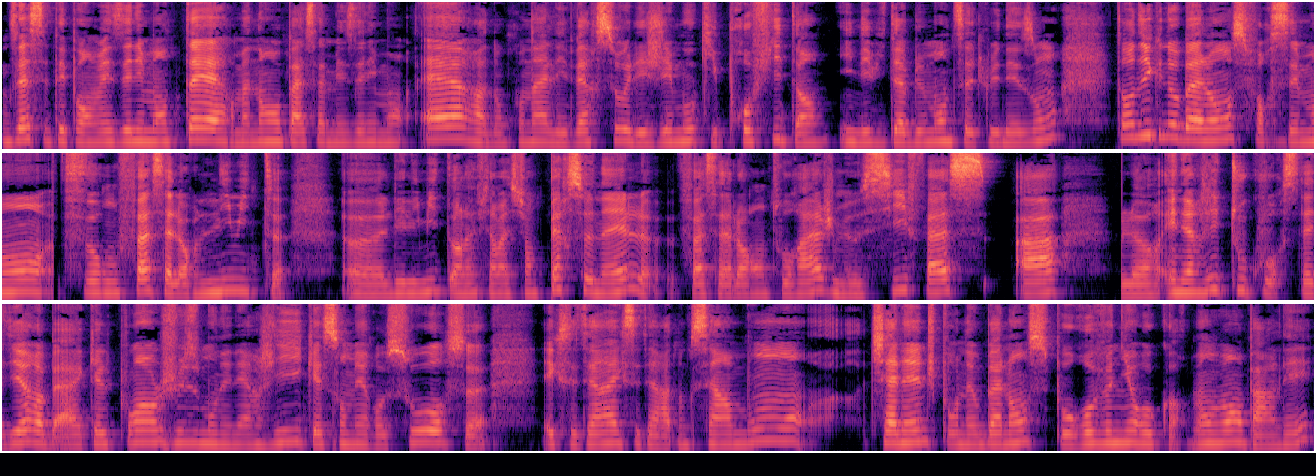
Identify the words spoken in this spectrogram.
Donc ça, c'était pour mes éléments terre. Maintenant, on passe à mes éléments air. Donc on a les versos et les gémeaux qui profitent hein, inévitablement de cette lunaison. Tandis que nos balances, forcément, feront face à leurs limites. Euh, les limites dans l'affirmation personnelle, face à leur entourage, mais aussi face à leur énergie tout court, c'est-à-dire bah, à quel point j'use mon énergie, quelles sont mes ressources, etc., etc. Donc c'est un bon challenge pour nos balances pour revenir au corps. Mais on va en parler.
